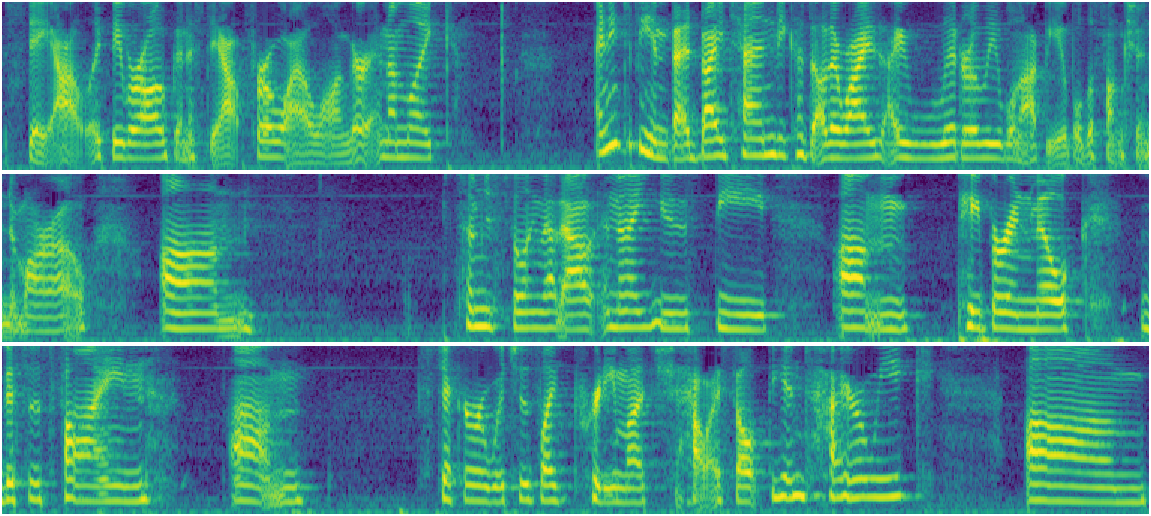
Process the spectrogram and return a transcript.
stay out. Like they were all going to stay out for a while longer and I'm like I need to be in bed by 10 because otherwise I literally will not be able to function tomorrow. Um, so I'm just filling that out. And then I use the um, paper and milk, this is fine um, sticker, which is like pretty much how I felt the entire week. Um,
